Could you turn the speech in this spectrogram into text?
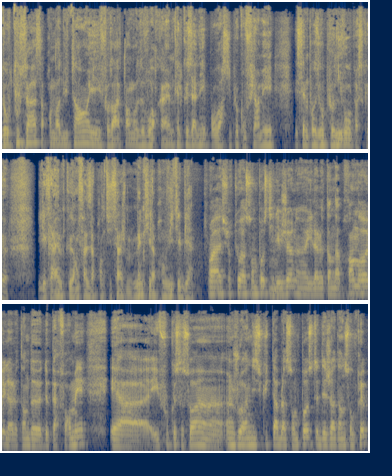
Donc tout ça, ça prendra du temps et il faudra attendre de voir quand même quelques années pour voir s'il peut confirmer et s'imposer au plus haut niveau parce que il est quand même qu'en phase d'apprentissage, même s'il apprend vite et bien. Ouais, surtout à son poste, il est jeune, hein. il a le temps d'apprendre, il a le temps de, performer et euh, il faut que ce soit un, joueur indiscutable à son poste déjà dans son club.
